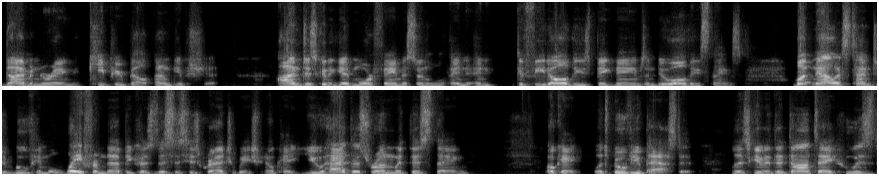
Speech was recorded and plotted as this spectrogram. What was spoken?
diamond ring. Keep your belt. I don't give a shit. I'm just to get more famous and, and and defeat all these big names and do all these things but now it's time to move him away from that because this is his graduation okay you had this run with this thing okay let's move you past it Let's give it to Dante, who is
